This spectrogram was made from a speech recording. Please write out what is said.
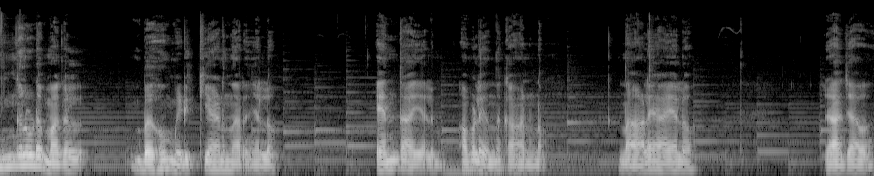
നിങ്ങളുടെ മകൾ ബഹുമിടുക്കിയാണെന്ന് അറിഞ്ഞല്ലോ. എന്തായാലും അവളെ ഒന്ന് കാണണം. നാളെ ആയാലോ? രാജാവ്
